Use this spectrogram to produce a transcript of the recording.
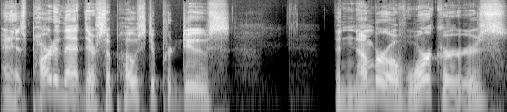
And as part of that, they're supposed to produce the number of workers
